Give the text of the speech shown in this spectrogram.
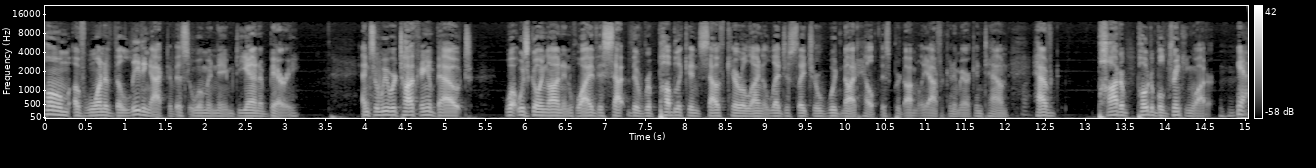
home of one of the leading activists, a woman named Deanna Barry. And so we were talking about what was going on and why the, the Republican South Carolina legislature would not help this predominantly African American town have pot- potable drinking water. Mm-hmm. Yeah.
